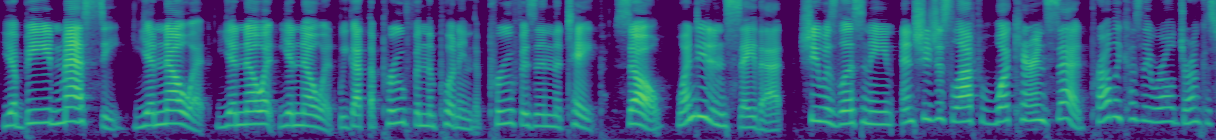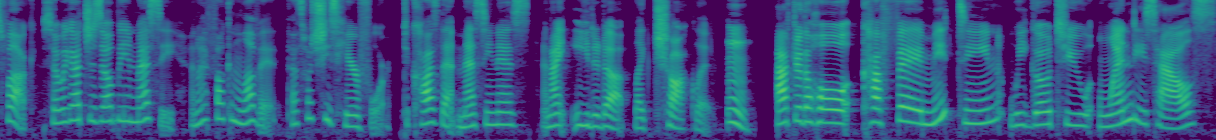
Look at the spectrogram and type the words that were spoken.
you're being messy. You know it. You know it. You know it. We got the proof in the pudding. The proof is in the tape. So, Wendy didn't say that. She was listening and she just laughed what Karen said, probably because they were all drunk as fuck. So, we got Gizelle being messy, and I fucking love it. That's what she's here for to cause that messiness, and I eat it up like chocolate. Mm. After the whole cafe meeting, we go to Wendy's house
